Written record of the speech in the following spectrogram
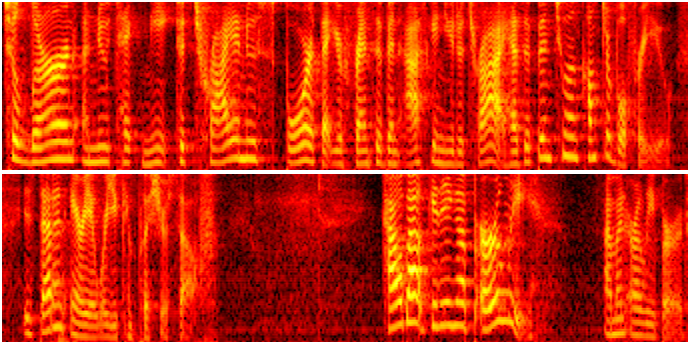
to learn a new technique, to try a new sport that your friends have been asking you to try? Has it been too uncomfortable for you? Is that an area where you can push yourself? How about getting up early? I'm an early bird.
